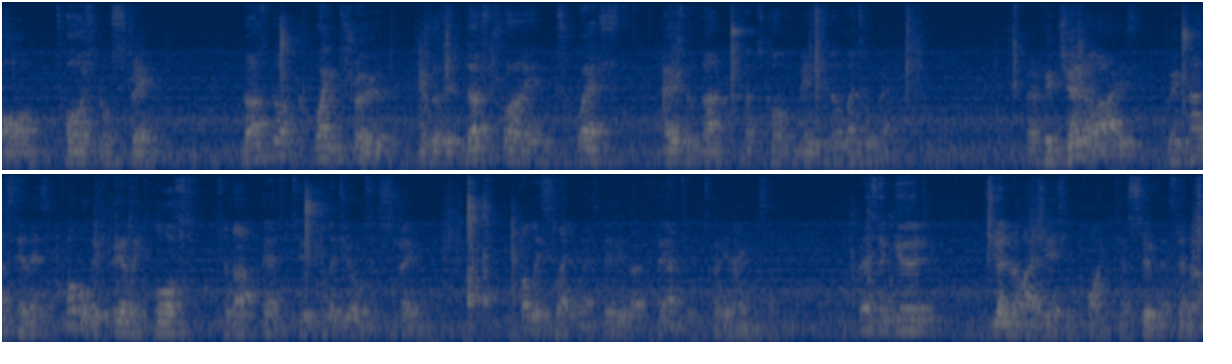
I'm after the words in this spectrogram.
of torsional strain. That's not quite true because it does try and twist out of that eclipse conformation a little bit. Now if we generalise, we can say that it's probably fairly close to that 32 kilojoules of strain. Probably slightly less, maybe about 30, 29 or something. But it's a good generalisation point to assume it's in a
